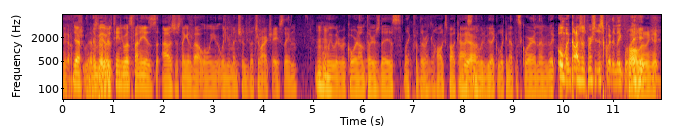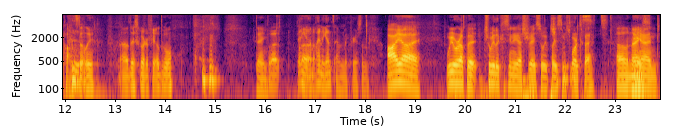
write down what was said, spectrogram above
Yeah. Yeah, Should we- episode It- it- 15. you know what's funny is I was just thinking about when we when you mentioned the Ja'Marr Chase thing. When Mhm. we would record on Thursdays, like for the Rankaholics podcast, Yeah. and then we'd be like looking at the square, and then we'd be like, "Oh my gosh, this person just quit a big play." Following it constantly. Oh, they scored a field goal, Dang. but Dang it, Uh, I'm playing against Evan McPherson. I uh we were up at Chewelah Casino yesterday, so we played some sports Chihuahuas. bets. oh nice. And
